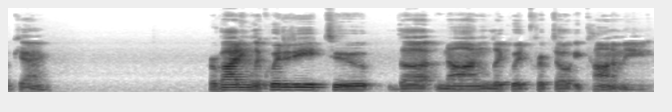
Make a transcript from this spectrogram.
Okay. Providing liquidity to the non-liquid crypto economy.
